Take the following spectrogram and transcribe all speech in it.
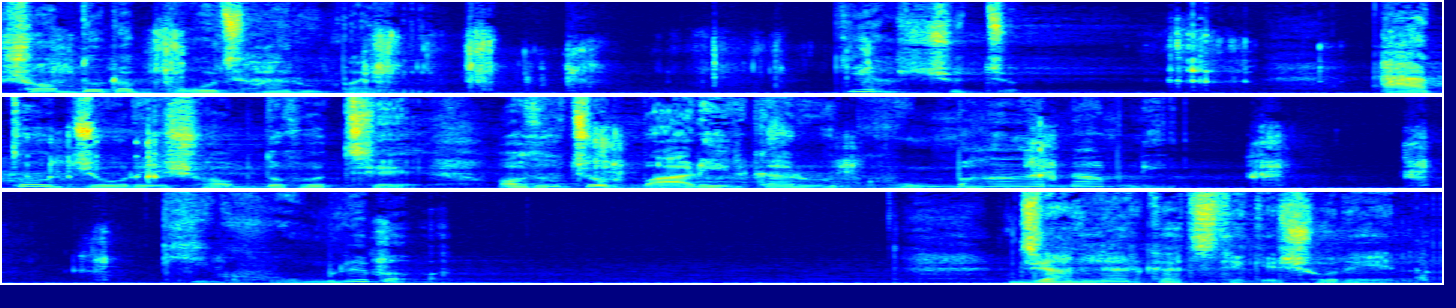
শব্দটা বোঝার উপায় নেই। কি আশ্চর্য। এত জোরে শব্দ হচ্ছে, অথচ বাড়ির কারোর ঘুম ভাঙার নাম নেই। কি ঘুম রে বাবা। জানলার কাছ থেকে সরে এলাম।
